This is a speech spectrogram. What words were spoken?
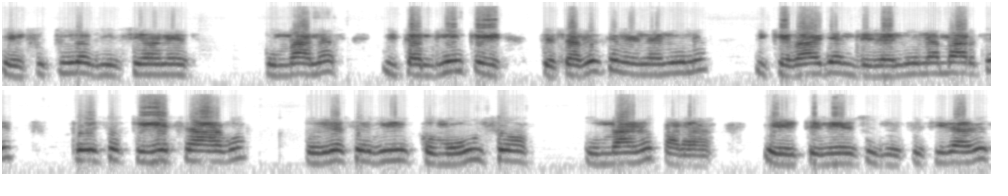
en futuras misiones humanas y también que se establezcan en la Luna y que vayan de la Luna a Marte, puesto que esa agua podría servir como uso humano para eh, tener sus necesidades,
